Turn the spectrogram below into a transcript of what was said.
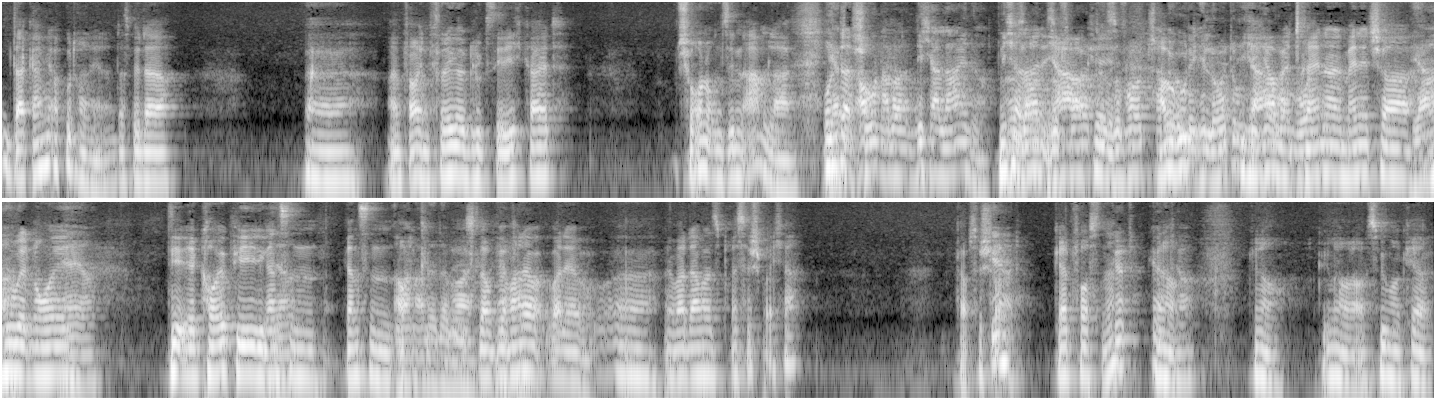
da kann ich mich auch gut dran erinnern, dass wir da äh, einfach in völliger Glückseligkeit schon uns in den Armen lagen. Und ja, dann das schon, auch, aber nicht alleine. nicht Also alleine, sofort, ja, okay. Sofort aber gut, Leute um ja, aber Trainer, Manager, Ja, Hubert Neu, ja, ja. die äh, Kolpi, die ganzen, ganzen, Waren alle dabei. ich glaube, wer war da, war der, äh, wer war damals Pressesprecher? Gab's das schon? Gerd. Gerd Voss, ne? Gerd, Gerd, genau. ja. Genau, genau, als junger Kerl.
